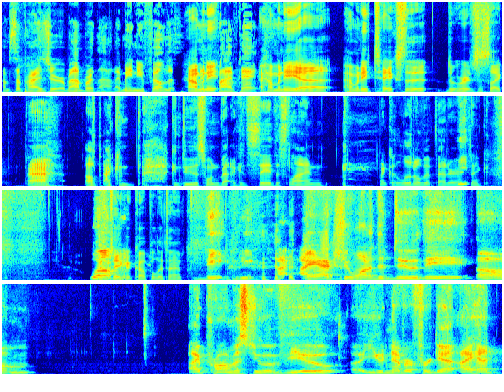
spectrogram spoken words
I'm surprised you remember that. I mean, you filmed this How many five days. How many? Uh, how many takes that where it's just like ah, I'll, I can I can do this one. better. I can say this line like a little bit better. I think. Well, take a couple of times. the the I, I actually wanted to do the um I promised you a view uh, you'd never forget. I had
